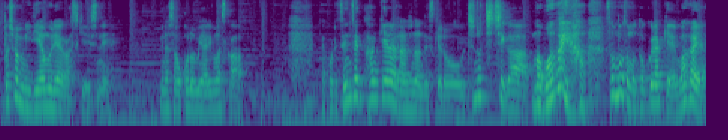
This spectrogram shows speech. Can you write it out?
私はミディアムレアが好きですね。皆さんお好みありますか？やこれ全然関係ない話なんですけど、うちの父が、まあ我が家、そもそも徳良家、我が家、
